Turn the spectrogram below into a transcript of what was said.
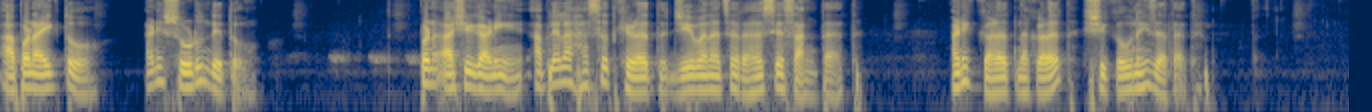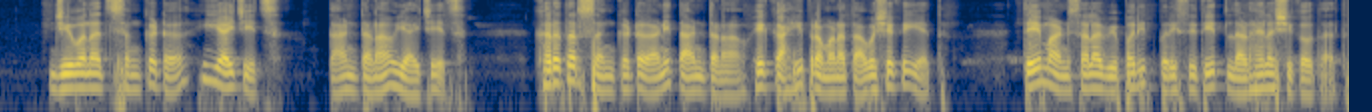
आपण ऐकतो आणि सोडून देतो. पण अशी गाणी आपल्याला हसत खेळत जीवनाचं रहस्य सांगतात. आणि कळत नकळत शिकवूनही जातात. जीवनात संकट ही यायचीच ताणतणाव यायचेच. खरं तर संकट आणि ताणतणाव हे काही प्रमाणात आवश्यकही आहेत. ते माणसाला विपरीत परिस्थितीत लढायला शिकवतात.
